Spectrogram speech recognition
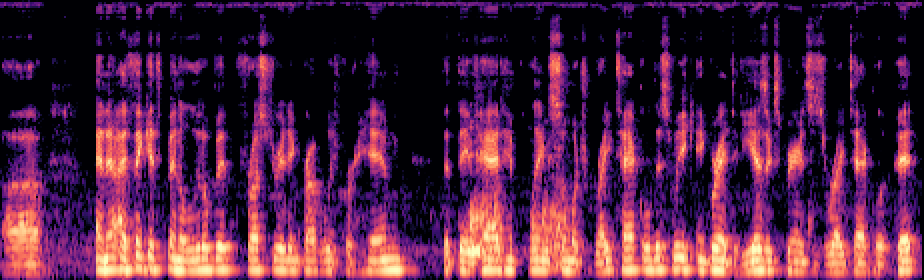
Uh, and I think it's been a little bit frustrating probably for him that they've had him playing so much right tackle this week. And granted, he has experience as a right tackle at Pitt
